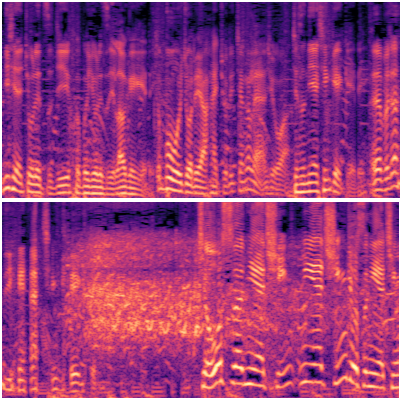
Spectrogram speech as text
你现在觉得自己会不会觉得自己老格格的？不会觉得呀，还觉得讲个篮球啊，就是年轻格格的。呃，不讲年轻格格，就是年轻，年轻就是年轻，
